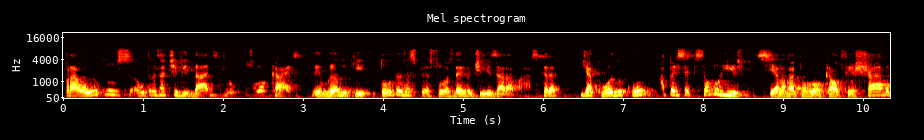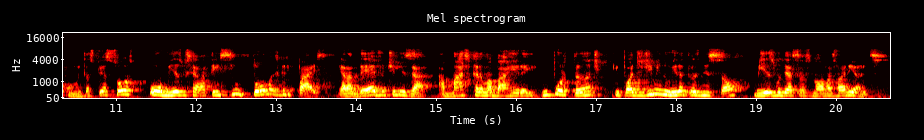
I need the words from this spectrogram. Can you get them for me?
para outros, outras atividades em outros locais. Lembrando que todas as pessoas devem utilizar a máscara de acordo com a percepção do risco. Se ela vai para um local fechado, com muitas pessoas, ou mesmo se ela tem sintomas gripais, ela deve utilizar. A máscara é uma barreira importante que pode diminuir a transmissão mesmo dessas novas variantes.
